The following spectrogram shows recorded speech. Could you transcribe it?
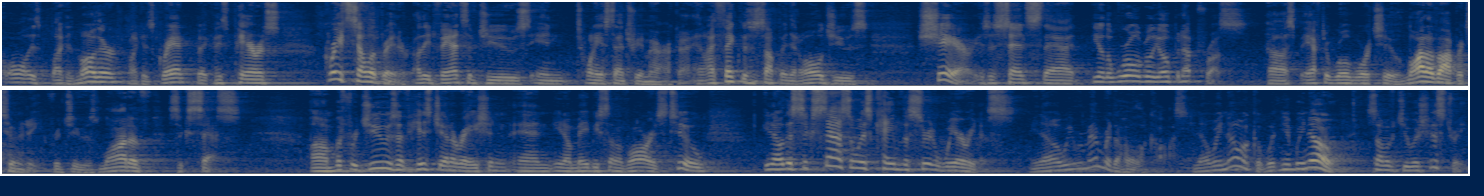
all his like his mother, like his grand, like his parents, great celebrator of the advance of Jews in 20th century America. And I think this is something that all Jews share, is a sense that, you know, the world really opened up for us uh, after World War II. A lot of opportunity for Jews, a lot of success. Um, but for Jews of his generation, and, you know, maybe some of ours too, you know, the success always came with a certain wariness. You know, we remember the Holocaust. You know, we know it. We know some of Jewish history.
